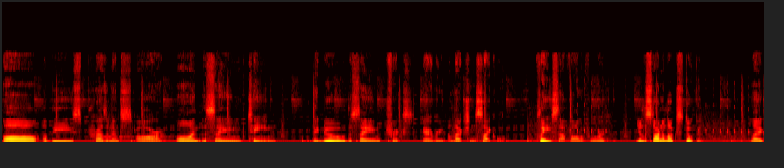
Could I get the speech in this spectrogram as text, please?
All of these presidents are on the same team. They do the same tricks every election cycle. Please stop falling for it. You're starting to look stupid. Like,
